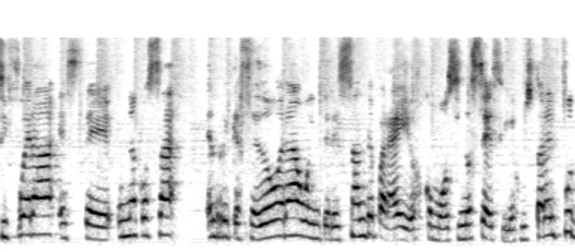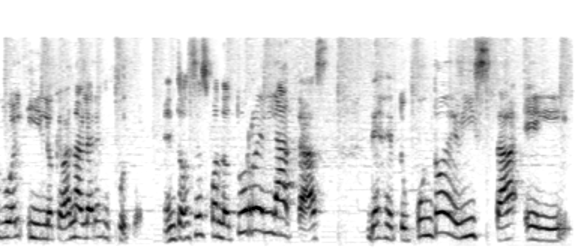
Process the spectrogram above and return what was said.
si fuera este, una cosa enriquecedora o interesante para ellos, como si, no sé, si les gustara el fútbol y lo que van a hablar es de fútbol. Entonces, cuando tú relatas desde tu punto de vista el,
